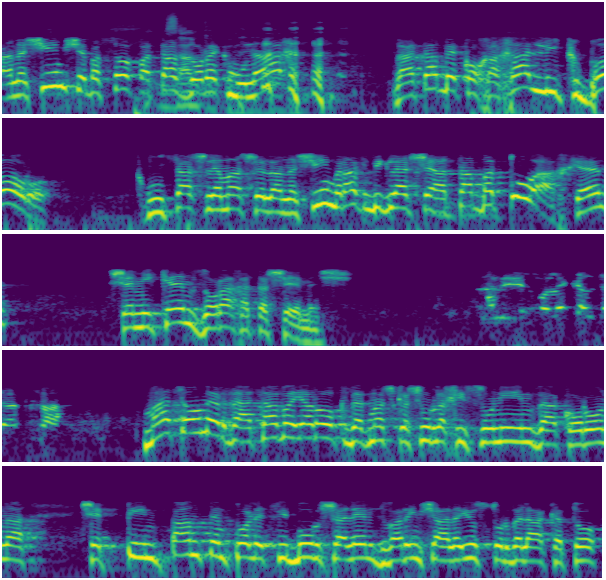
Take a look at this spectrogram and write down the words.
אנשים שבסוף אתה זורק. מונח ואתה בכוחך לקבור קבוצה שלמה של אנשים רק בגלל שאתה בטוח, כן? שמכם זורחת השמש. אני חולק על דעתך. מה אתה אומר? והתו הירוק ומה שקשור לחיסונים והקורונה שפמפמתם פה לציבור שלם דברים שעל היוסטור ולהקתו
